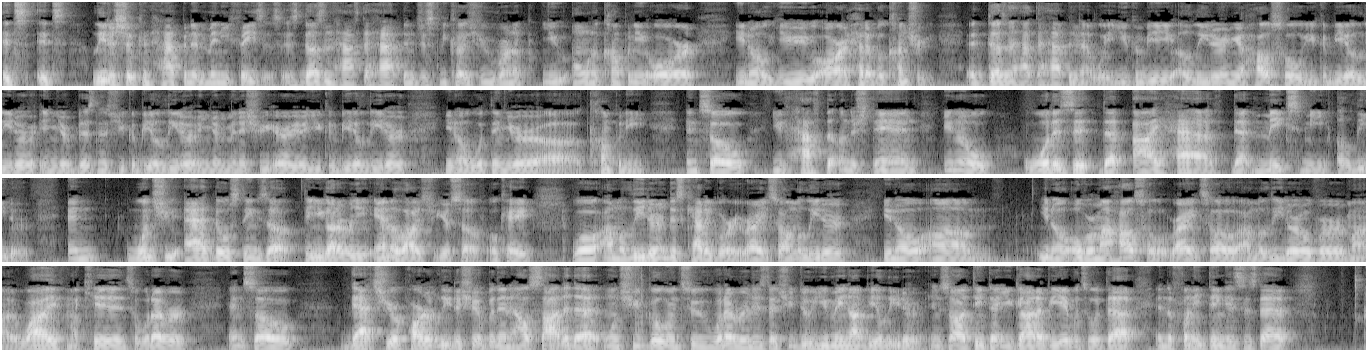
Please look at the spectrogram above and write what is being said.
it's it's leadership can happen in many phases. It doesn't have to happen just because you run a you own a company or you know you are head of a country it doesn't have to happen that way. You can be a leader in your household, you could be a leader in your business, you could be a leader in your ministry area, you could be a leader, you know, within your uh, company. And so you have to understand, you know, what is it that I have that makes me a leader? And once you add those things up, then you got to really analyze yourself. Okay, well, I'm a leader in this category, right? So I'm a leader, you know, um, you know, over my household, right? So I'm a leader over my wife, my kids, or whatever. And so that's your part of leadership. But then outside of that, once you go into whatever it is that you do, you may not be a leader. And so I think that you got to be able to adapt. And the funny thing is, is that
